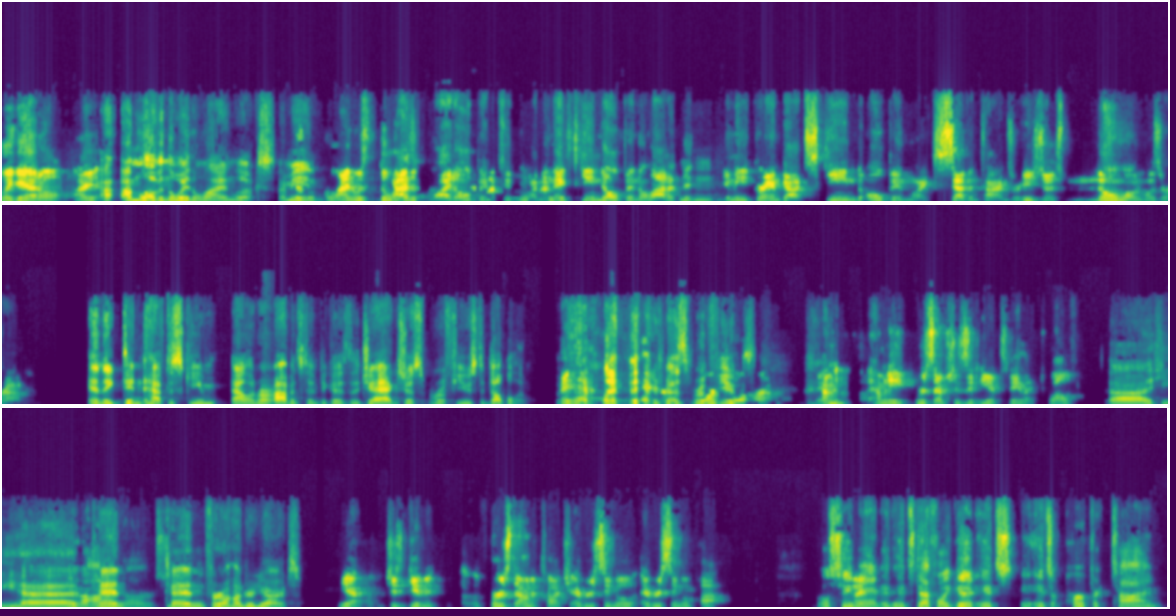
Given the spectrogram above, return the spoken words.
like at all. I, I, I'm loving the way the line looks. I mean, the line was the line was wide open too. I mean, they schemed open a lot of. mhm. Jimmy Graham got schemed open like seven times, where he's just no one was around him. and they didn't have to scheme Allen Robinson because the Jags just refused to double him. They had Like, they just four refused. four. how many how many receptions did he have today? Like 12. Uh, he He had had 100 10, yards. 10 for 100 yards. Yeah, just giving it a first down a touch every single every single pop. We'll see, Right. man. It, it's definitely good. It's it's a perfect time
